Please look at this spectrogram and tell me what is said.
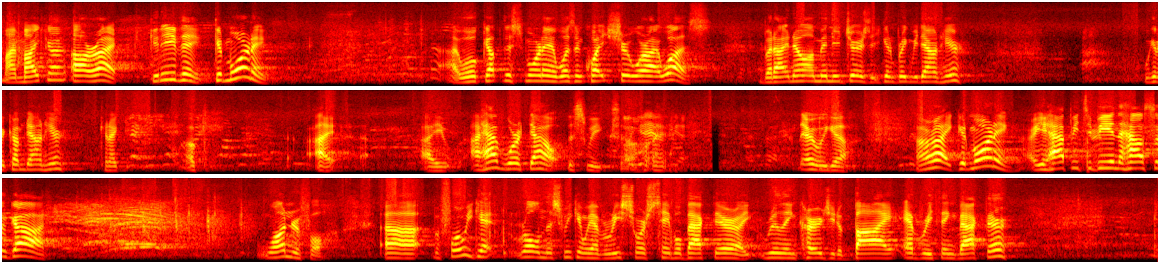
My Micah? All right. Good evening. Good morning. I woke up this morning. I wasn't quite sure where I was, but I know I'm in New Jersey. You going to bring me down here? We're going to come down here? Can I? Okay. I, I, I have worked out this week, so. There we go. All right. Good morning. Are you happy to be in the house of God? Wonderful. Uh, before we get rolling this weekend, we have a resource table back there. I really encourage you to buy everything back there.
